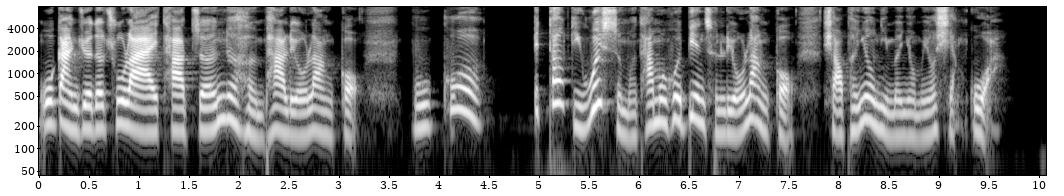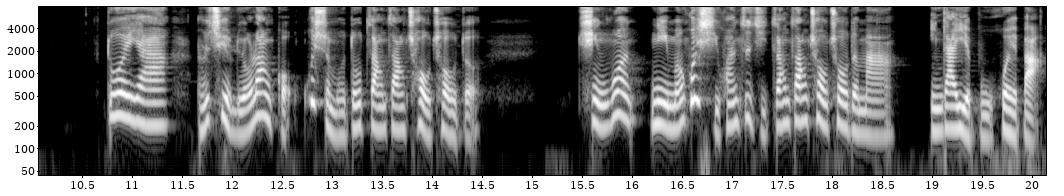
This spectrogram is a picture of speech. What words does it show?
我感觉得出来，他真的很怕流浪狗。不过，哎，到底为什么他们会变成流浪狗？小朋友，你们有没有想过啊？对呀，而且流浪狗为什么都脏脏臭臭的？请问你们会喜欢自己脏脏臭臭的吗？应该也不会吧。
